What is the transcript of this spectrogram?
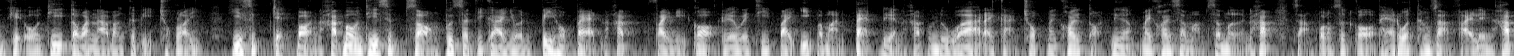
WKO ที่ตะวันนาบางกะปิชกร้อย27 ปอนด์นะครับเมื่อวันที่ 12 พฤศจิกายน ปี 68 นะครับ ไฟนี้ก็เรือเวทีไปอีกประมาณ 8 เดือนนะครับ ผมดูว่ารายการชกไม่ค่อยต่อเนื่อง ไม่ค่อยสม่ำเสมอนะครับสามฟองสุดก็แพ้รวดทั้ง3ไฟเลยนะครับ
